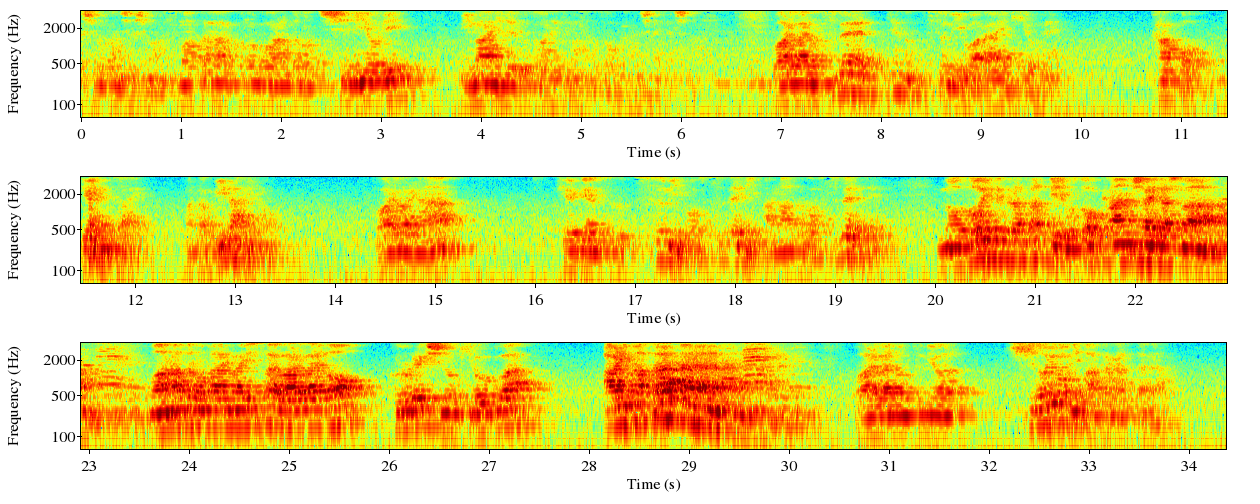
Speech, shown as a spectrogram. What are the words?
私を感謝します。またこの子はあなたの血により見舞いに出ることができますことを感謝いたします。我々の全ての罪笑い清め過去現在また未来の我々が経験する罪をすでにあなたは全て除いてくださっていることを感謝いたします。あなたの周りは一切我々の黒歴史の記録はありません我々の罪は火のように赤かったが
